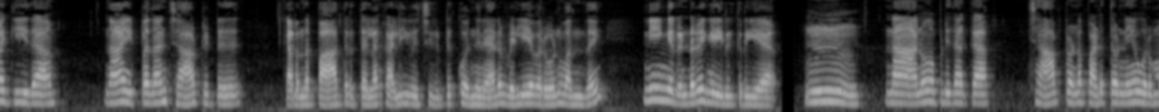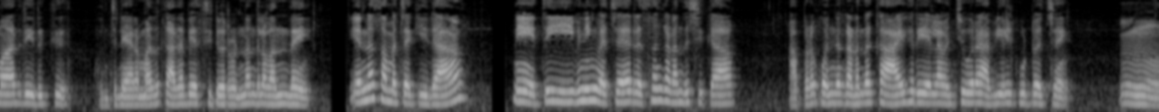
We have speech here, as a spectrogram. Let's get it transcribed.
ஆமாம் கீதா. நான் இப்போ தான் சாப்பிட்டுட்டு கடந்த பாத்திரத்தை எல்லாம் கழுவி வச்சுக்கிட்டு கொஞ்ச நேரம் வெளியே வருவோன்னு வந்தேன். நீங்கள் ரெண்டு பேரும் இங்க இருக்கிறீங்க. ம் நானும் அப்படிதாக்கா சாப்பிட்டோன்னே படுத்தோடனே ஒரு மாதிரி இருக்கு. கொஞ்ச நேரமாவது கதை பேசிட்டு வருவோன்னு அதில் வந்தேன். என்ன சமைச்ச கீதா? நேற்று ஈவினிங் வச்ச ரசம் கடந்துச்சுக்கா. அப்புறம் கொஞ்சம் கடந்த காய்கறி எல்லாம் வச்சு ஒரு அவியல் கூட்டு வச்சேன். ம்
